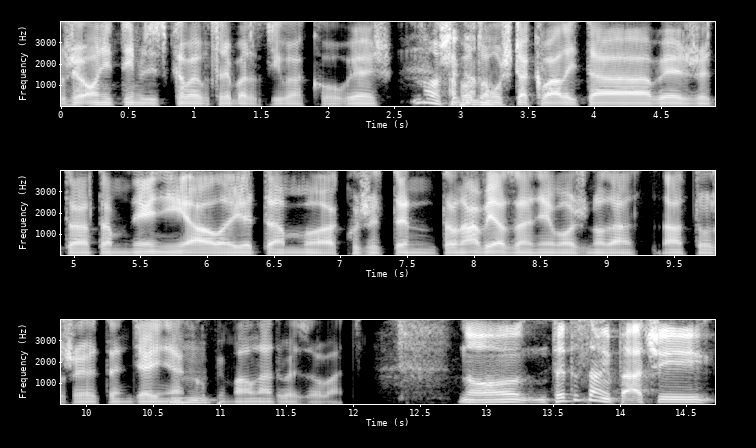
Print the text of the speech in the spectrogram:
že oni tým získavajú treba z divákov, vieš. No, a potom ano. už tá kvalita, vieš, že tá tam není, ale je tam akože ten, to naviazanie možno na, na to, že ten dej nejako mm-hmm. by mal nadvezovať. No, preto sa mi páči,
